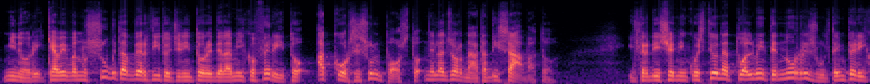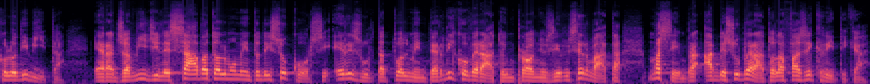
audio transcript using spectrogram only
Minori che avevano subito avvertito i genitori dell'amico ferito accorsi sul posto nella giornata di sabato. Il tredicenne in questione attualmente non risulta in pericolo di vita. Era già vigile sabato al momento dei soccorsi e risulta attualmente ricoverato in prognosi riservata, ma sembra abbia superato la fase critica.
